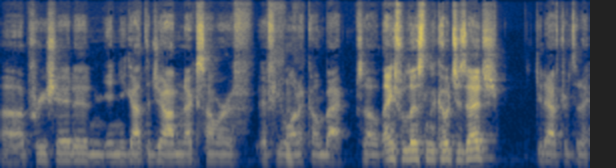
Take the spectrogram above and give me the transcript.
uh, appreciated, and, and you got the job next summer if if you want to come back. So thanks for listening to Coach's Edge. Get after today.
